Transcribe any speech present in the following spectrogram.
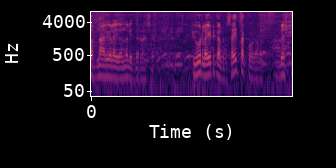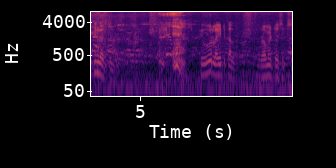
పద్నాలుగు వేల ఐదు వందలు ఇద్దరు రాశారు. ప్యూర్ లైట్ కలర్. సైజ్ తక్కువ కాబట్టి. బెస్ట్ కింద వచ్చింది. Pure light colour. రోమి టూ సిక్స్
